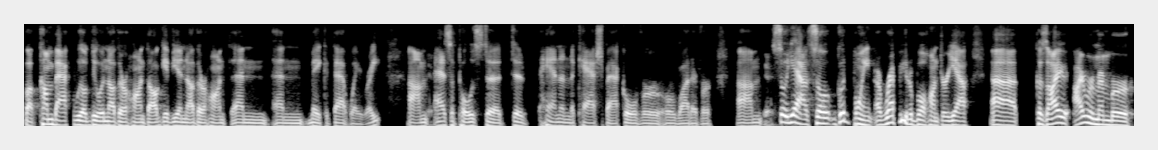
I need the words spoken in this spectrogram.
but come back. We'll do another hunt. I'll give you another hunt and and make it that way, right? Um, as opposed to to handing the cash back over or whatever. Um, Yeah. so yeah, so good point. A reputable hunter, yeah. Uh, because I I remember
